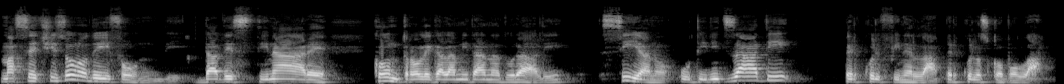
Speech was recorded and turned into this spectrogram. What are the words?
Ma se ci sono dei fondi da destinare contro le calamità naturali, siano utilizzati per quel fine là, per quello scopo là.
